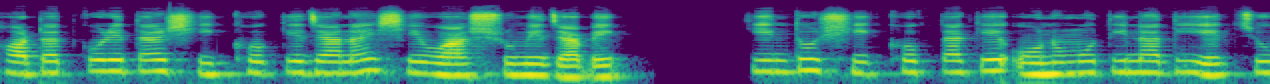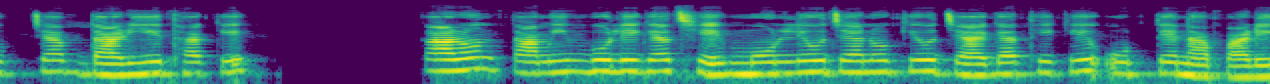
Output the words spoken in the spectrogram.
হঠাৎ করে তার শিক্ষককে জানায় সে ওয়াশরুমে যাবে। কিন্তু শিক্ষক তাকে অনুমতি না দিয়ে চুপচাপ দাঁড়িয়ে থাকে। কারণ তামিম বলে গেছে, মরলেও যেন কেউ জায়গা থেকে উঠতে না পারে।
